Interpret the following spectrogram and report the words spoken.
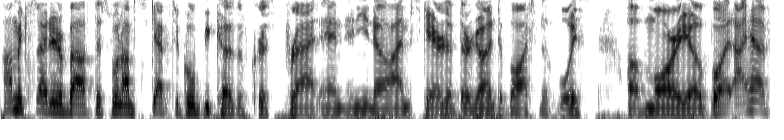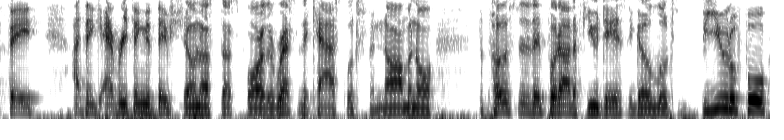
I'm excited about this one. I'm skeptical because of Chris Pratt, and, and you know, I'm scared that they're going to botch the voice of Mario, but I have faith. I think everything that they've shown us thus far, the rest of the cast looks phenomenal. The poster they put out a few days ago looks beautiful.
